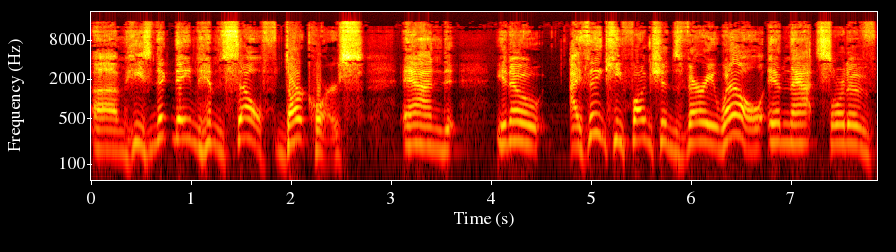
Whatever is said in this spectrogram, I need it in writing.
Um, he's nicknamed himself Dark Horse, and you know I think he functions very well in that sort of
